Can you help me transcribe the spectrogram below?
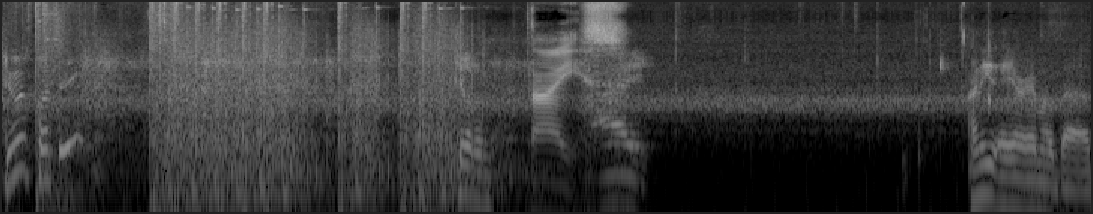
Do it, pussy! Killed him. Nice. Alright. I need AR ammo bad.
